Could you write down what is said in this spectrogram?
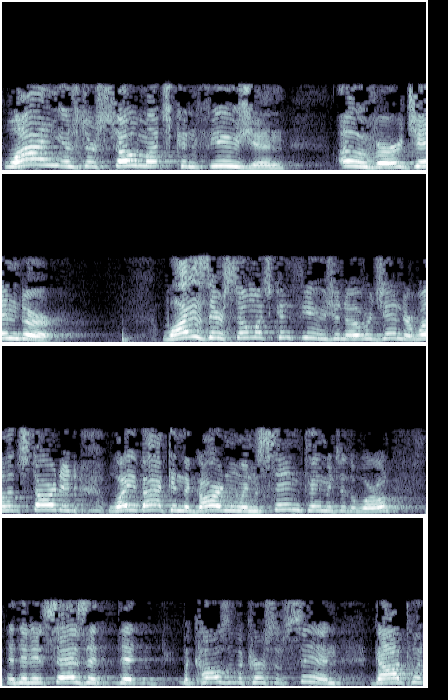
Why is there so much confusion over gender? Why is there so much confusion over gender? Well, it started way back in the garden when sin came into the world, and then it says that, that because of the curse of sin, God put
